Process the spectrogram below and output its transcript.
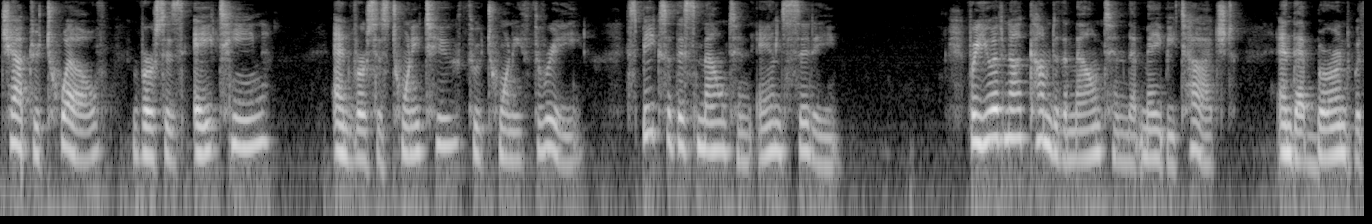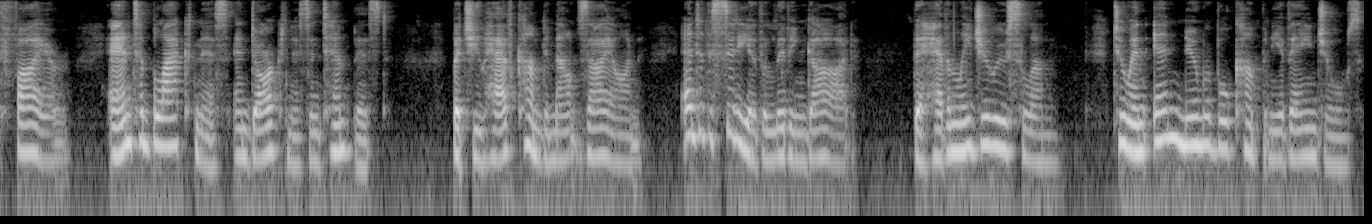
chapter 12, verses 18 and verses 22 through 23 speaks of this mountain and city. For you have not come to the mountain that may be touched, and that burned with fire, and to blackness and darkness and tempest. But you have come to Mount Zion, and to the city of the living God, the heavenly Jerusalem, to an innumerable company of angels,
